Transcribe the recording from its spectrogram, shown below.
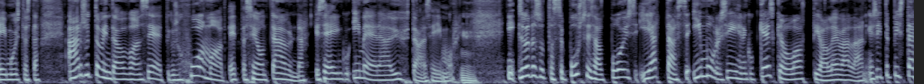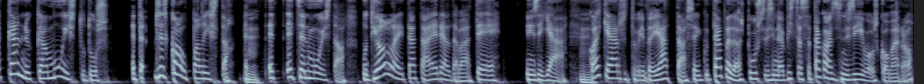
ei muista sitä. Ärsyttävintä on vaan se, että kun sä huomaat, että se on täynnä ja se ei niin kuin ime enää yhtään se imuri. Mm. Niin se pitäisi ottaa se pussi sieltä pois, jättää se imuri siihen niin kuin keskellä lattiaa levällään ja sitten pistää kännykkään muistutus, että siis kauppalista, että mm. et, et sen muistaa. Mutta jollei tätä edeltävää tee, niin se jää. Mm. Kaikki ärsyttävintä on jättää se, kun täpötäisi pussi sinne ja pistää se takaisin sinne siivouskomeroon.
